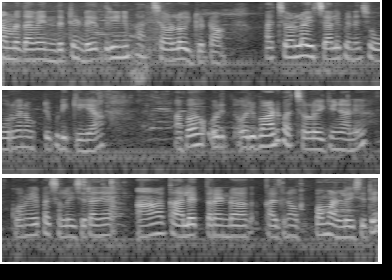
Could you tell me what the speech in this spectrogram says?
നമ്മളിതാ വെന്തിട്ടുണ്ട്. ഇതിൽ ഇനി പച്ചവെള്ളം ഒഴിക്കും കേട്ടോ പച്ചവെള്ളം ഒഴിച്ചാൽ പിന്നെ ചോറ് ഇങ്ങനെ ഒട്ടി പിടിക്കില്ല. അപ്പോൾ ഒരു ഒരുപാട് പച്ചവെള്ളം ഒഴിക്കും ഞാൻ കുറേ പച്ചവെള്ളം ഒഴിച്ചിട്ട് അതിന് ആ കാലം എത്ര ഉണ്ടോ ആ കാലത്തിനൊപ്പം വെള്ളം ഒഴിച്ചിട്ട്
